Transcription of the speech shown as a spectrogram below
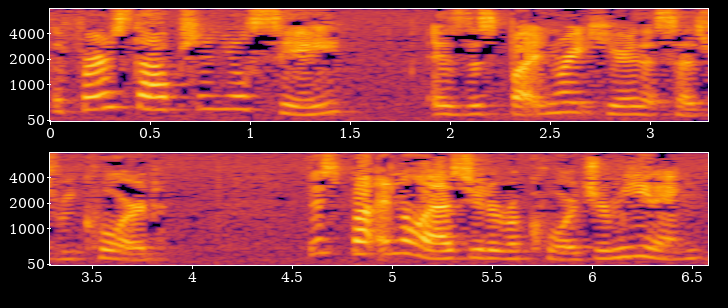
The first option you'll see is this button right here that says record. This button allows you to record your meeting.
